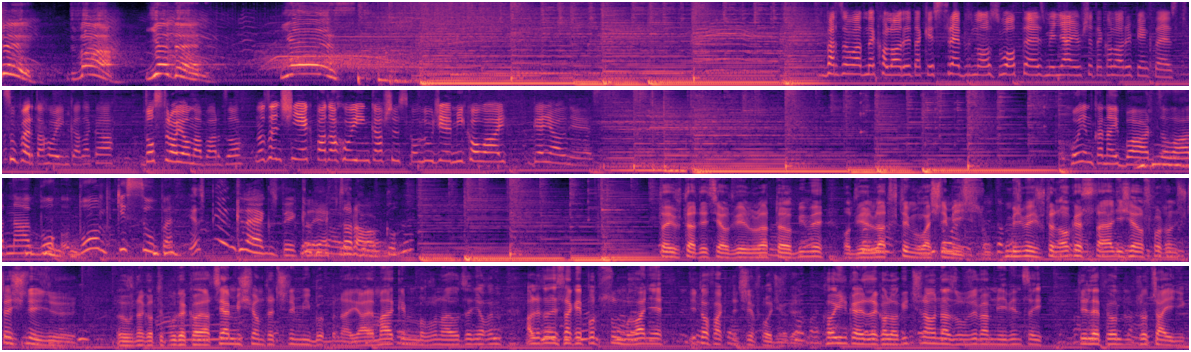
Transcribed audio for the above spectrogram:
3, 2, 1. Jest! Bardzo ładne kolory, takie srebrno, złote, zmieniają się te kolory, piękne jest. Super ta choinka, taka dostrojona bardzo. No ten śnieg, pada choinka, wszystko, ludzie, Mikołaj, genialnie jest. Choinka najbardziej ładna, bo, bombki super. Jest piękne jak zwykle, jak co roku. To już tradycja od wielu lat to robimy, od wielu lat w tym właśnie miejscu. Myśmy już w ten okres starali się rozpocząć wcześniej różnego typu dekoracjami świątecznymi, na jarmarkiem bożonarodzeniowym, ale to jest takie podsumowanie i to faktycznie wchodzi w grę. Choinka jest ekologiczna, ona zużywa mniej więcej tyle prądu co czajnik.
